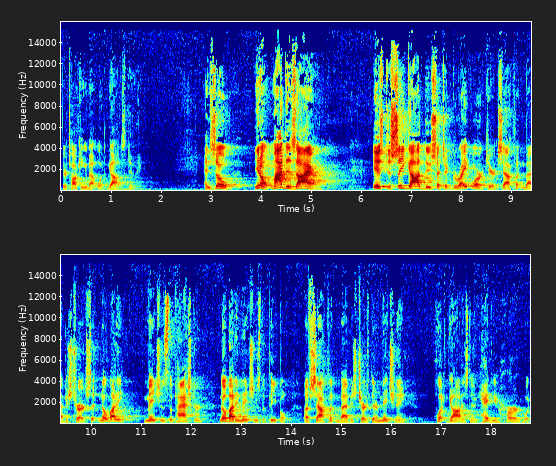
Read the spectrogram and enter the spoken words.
They're talking about what God's doing. And so, you know, my desire is to see God do such a great work here at South Clinton Baptist Church that nobody mentions the pastor, nobody mentions the people of South Clinton Baptist Church. They're mentioning what God is doing. Have you heard what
